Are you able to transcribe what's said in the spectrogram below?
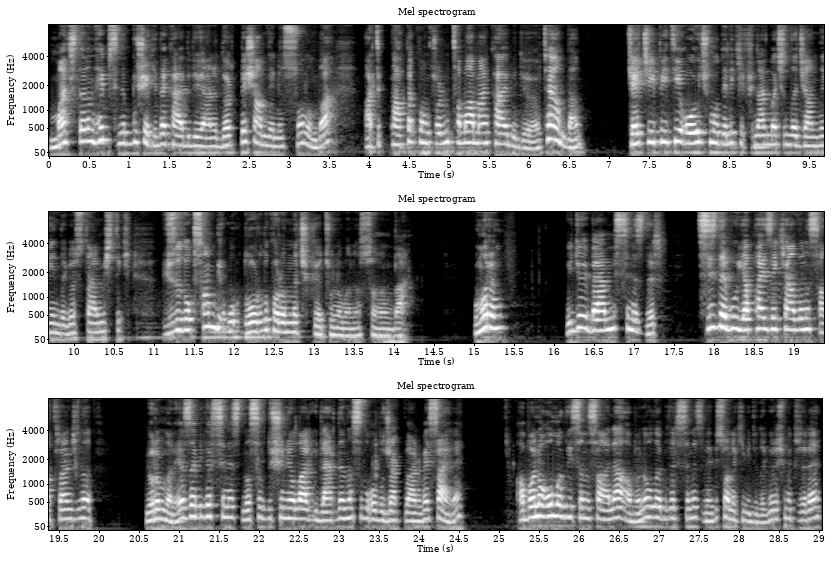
maçların hepsini bu şekilde kaybediyor. Yani 4-5 hamlenin sonunda artık tahta kontrolünü tamamen kaybediyor. Öte yandan ChatGPT O3 modeli ki final maçında canlı yayında göstermiştik. %90 bir doğruluk oranına çıkıyor turnuvanın sonunda. Umarım videoyu beğenmişsinizdir. Siz de bu yapay zekaların satrancını yorumlara yazabilirsiniz. Nasıl düşünüyorlar, ileride nasıl olacaklar vesaire. Abone olmadıysanız hala abone olabilirsiniz ve bir sonraki videoda görüşmek üzere.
